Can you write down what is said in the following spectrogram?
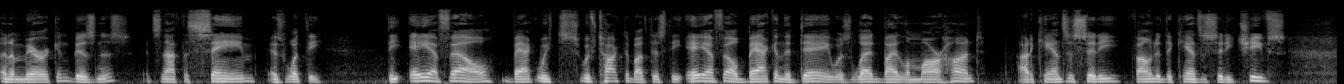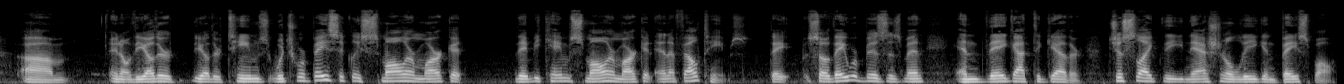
an American business. It's not the same as what the the AFL back we've we've talked about this. The AFL back in the day was led by Lamar Hunt out of Kansas City, founded the Kansas City Chiefs. Um, you know the other the other teams, which were basically smaller market, they became smaller market NFL teams. They so they were businessmen and they got together, just like the National League in baseball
